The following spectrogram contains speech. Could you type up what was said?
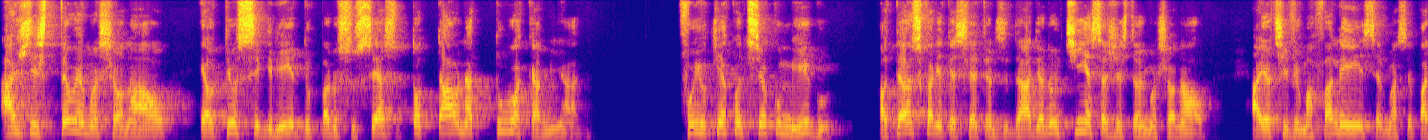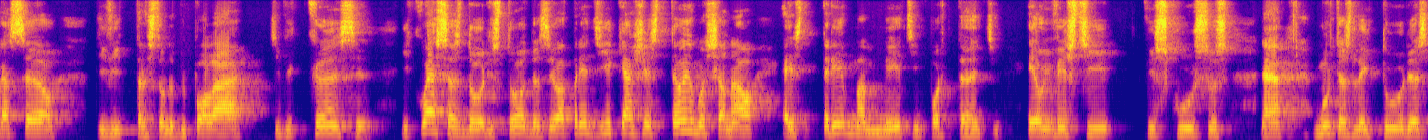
A gestão emocional é o teu segredo para o sucesso total na tua caminhada. Foi o que aconteceu comigo. Até os 47 anos de idade, eu não tinha essa gestão emocional. Aí eu tive uma falência, uma separação, tive transtorno bipolar, tive câncer. E com essas dores todas, eu aprendi que a gestão emocional é extremamente importante. Eu investi, fiz cursos, né? muitas leituras,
